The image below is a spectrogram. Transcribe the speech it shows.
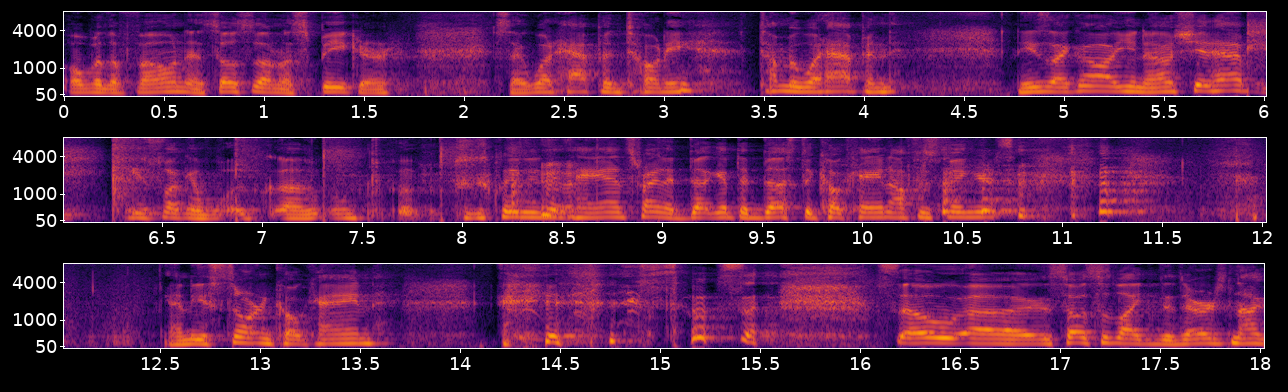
over the phone, and Sosa's on a speaker. It's like, "What happened, Tony? Tell me what happened." And he's like, "Oh, you know, shit happened." He's fucking uh, cleaning his hands, trying to get the dust of cocaine off his fingers. And he's snorting cocaine. so so so, uh, Sosa's like, "There's not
